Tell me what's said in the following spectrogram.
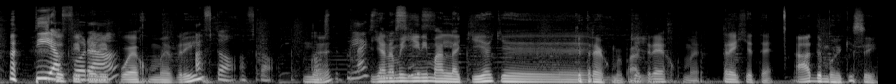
τι Στο τι αφορά; περίπου έχουμε βρει. Αυτό, αυτό. Ναι. Ώστε τουλάχιστον Για να μην εσείς- γίνει μαλακία και. Και τρέχουμε πάλι. Και τρέχουμε. Τρέχετε. Άντε μπορεί κι εσύ.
